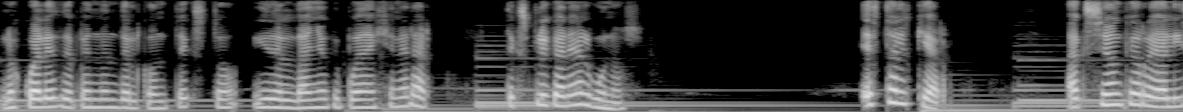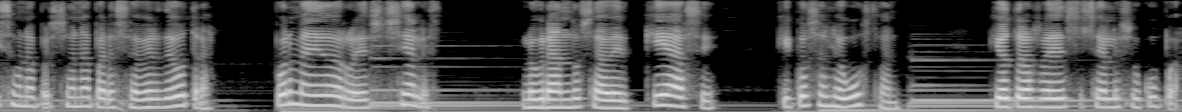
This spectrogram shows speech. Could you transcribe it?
los cuales dependen del contexto y del daño que pueden generar. Te explicaré algunos. Stalkear acción que realiza una persona para saber de otra, por medio de redes sociales, logrando saber qué hace, qué cosas le gustan, qué otras redes sociales ocupa,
